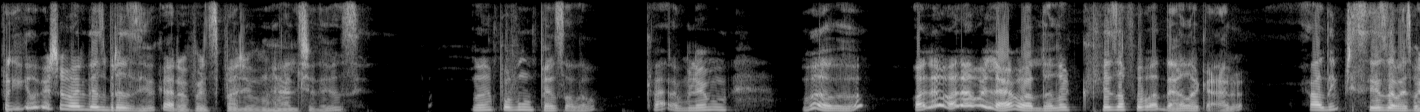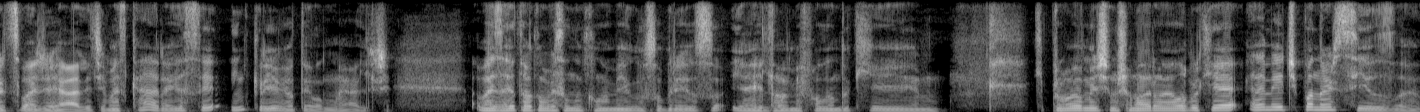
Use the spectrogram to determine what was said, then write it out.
por que, que eu nunca chamaram Inês Brasil, cara, pra participar de um reality desse? Não, o povo não pensa, não. Cara, a mulher. Mano, olha, olha a mulher, mano. Ela fez a fuma dela, cara. Ela nem precisa mais participar de reality, mas, cara, ia ser incrível ter ela num reality. Mas aí eu tava conversando com um amigo sobre isso, e aí ele tava me falando que. que provavelmente não chamaram ela porque ela é meio tipo a Narcisa.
